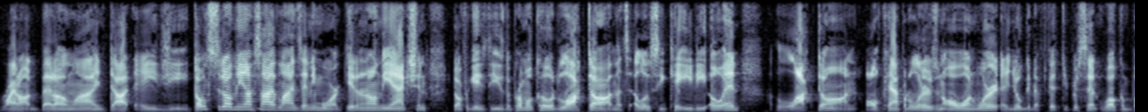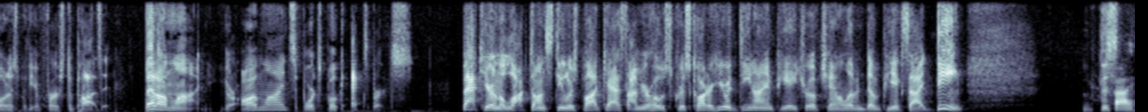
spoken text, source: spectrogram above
right on betonline.ag. Don't sit on the sidelines anymore. Get in on the action. Don't forget to use the promo code locked on. That's L O C K E D O N, locked on. All capital letters and all one word, and you'll get a 50% welcome bonus with your first deposit. Bet online, your online sportsbook experts. Back here on the Locked On Steelers podcast, I'm your host, Chris Carter, here with Dean Iampietro of Channel 11 WPXI. Dean, the Hi.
